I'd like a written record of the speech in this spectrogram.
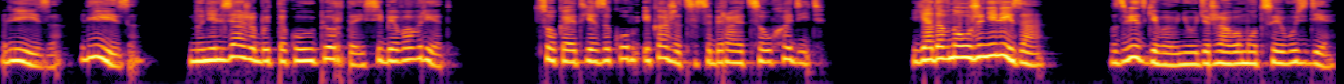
Лиза, Лиза, ну нельзя же быть такой упертой себе во вред. Цокает языком и, кажется, собирается уходить. Я давно уже не Лиза, Взвизгиваю, не удержав эмоции в узде,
